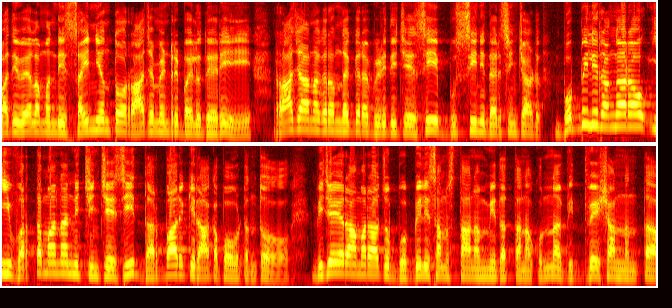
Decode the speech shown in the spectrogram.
పదివేల మంది సైన్యంతో రాజమండ్రి బయలుదేరి రాజానగరం దగ్గర విడిది చేసి బుస్సీని దర్శించాడు. బొబ్బిలి రంగారావు ఈ వర్తమానాన్ని చించేసి దర్బారుకి రాకపోవటంతో విజయరామరాజు బొబ్బిలి సంస్థానం మీద తనకున్న విద్వేషాన్నంతా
